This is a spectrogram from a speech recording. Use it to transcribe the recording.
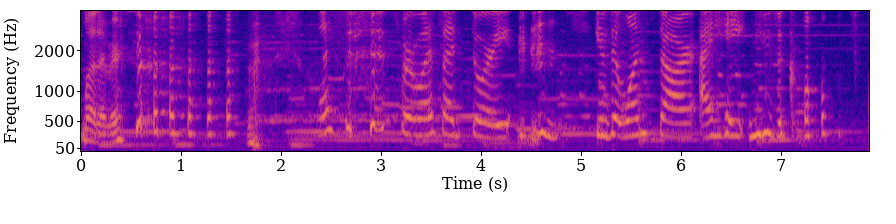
Whatever. It's for West Side Story. Gives it one star. I hate musicals.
